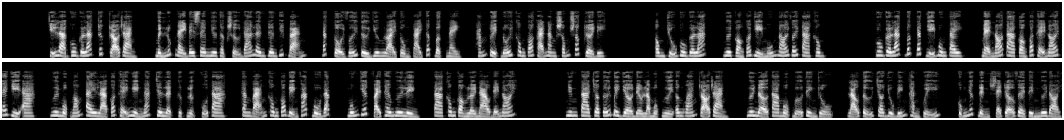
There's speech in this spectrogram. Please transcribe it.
Chỉ là Google rất rõ ràng, mình lúc này đây xem như thật sự đá lên trên thiết bản, đắc tội với từ dương loại tồn tại cấp bậc này, hắn tuyệt đối không có khả năng sống sót rời đi. Ông chủ Google ngươi còn có gì muốn nói với ta không? Google bất đắc dĩ buông tay, mẹ nó ta còn có thể nói cái gì a? ngươi một ngón tay là có thể nghiền nát trên lệch thực lực của ta, căn bản không có biện pháp bù đắp, muốn giết phải theo ngươi liền, ta không còn lời nào để nói. Nhưng ta cho tới bây giờ đều là một người ân oán rõ ràng, ngươi nợ ta một bữa tiền rượu, lão tử cho dù biến thành quỷ, cũng nhất định sẽ trở về tìm ngươi đòi.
